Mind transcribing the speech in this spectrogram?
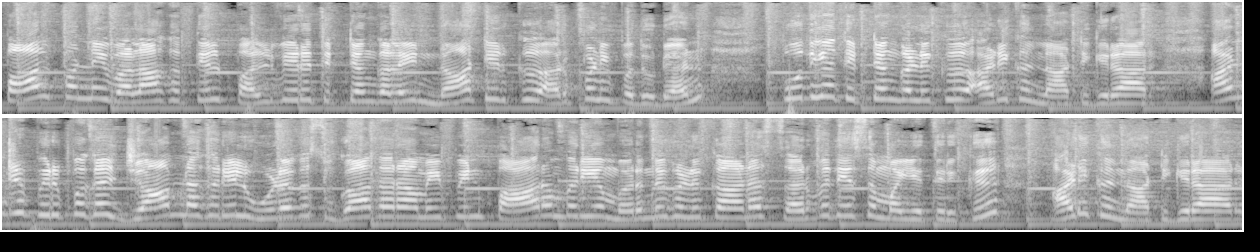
பால் பண்ணை வளாகத்தில் பல்வேறு திட்டங்களை நாட்டிற்கு அர்ப்பணிப்பதுடன் புதிய திட்டங்களுக்கு அடிக்கல் நாட்டுகிறார். அன்று பிற்பகல் ஜாம் நகரில் உலக சுகாதார அமைப்பின் பாரம்பரிய மருந்துகளுக்கான சர்வதேச மையத்திற்கு அடிக்கல் நாட்டுகிறார்.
